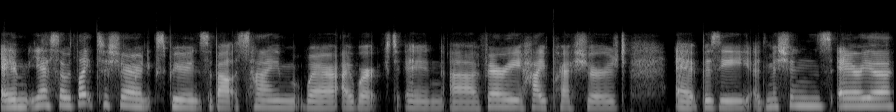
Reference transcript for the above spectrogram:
Um, yes, I would like to share an experience about a time where I worked in a very high pressured, uh, busy admissions area.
